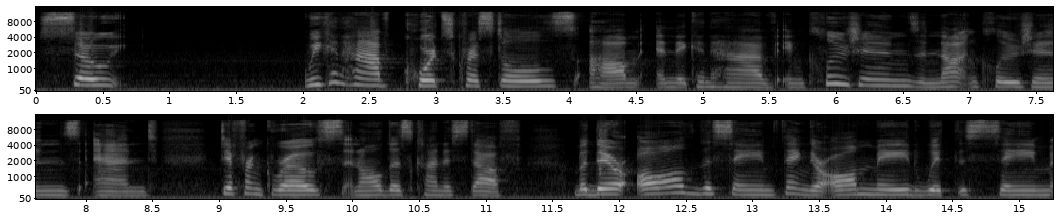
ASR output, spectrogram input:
So we can have quartz crystals um, and they can have inclusions and not inclusions and different growths and all this kind of stuff but they're all the same thing. They're all made with the same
